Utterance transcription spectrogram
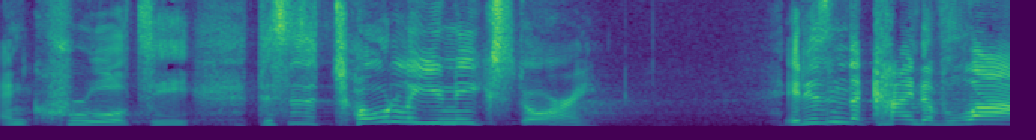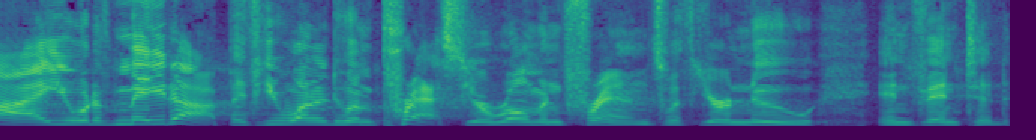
and cruelty. This is a totally unique story. It isn't the kind of lie you would have made up if you wanted to impress your Roman friends with your new invented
